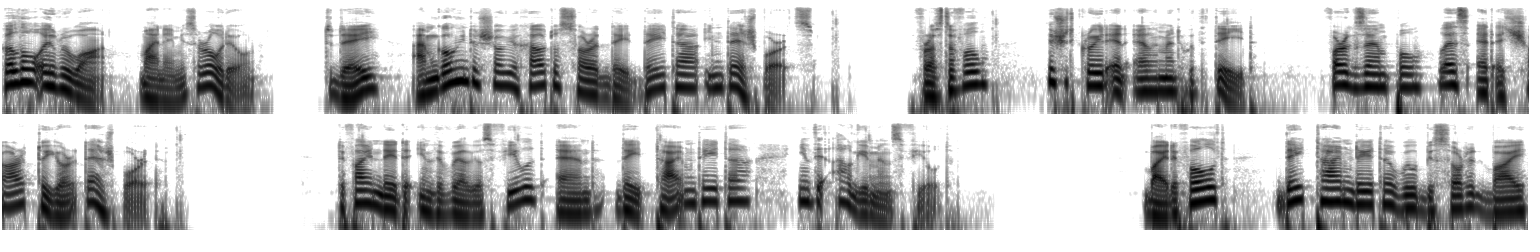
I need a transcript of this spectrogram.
Hello everyone, my name is Rodion. Today I'm going to show you how to sort date data in dashboards. First of all, you should create an element with date. For example, let's add a chart to your dashboard. Define data in the values field and date time data in the arguments field. By default, date time data will be sorted by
